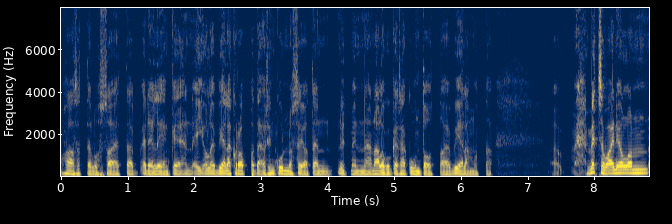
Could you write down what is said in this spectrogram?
haastattelussa, että edelleenkään ei ole vielä kroppa täysin kunnossa, joten nyt mennään alkukesä kuntouttaa vielä, mutta Metsävainiolla on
